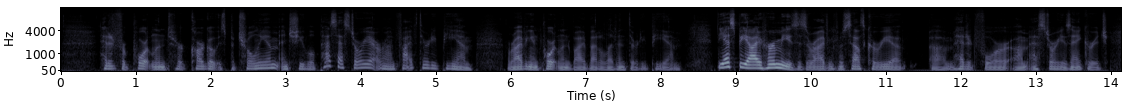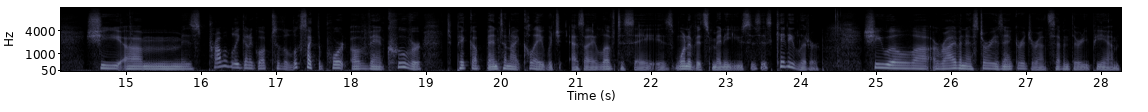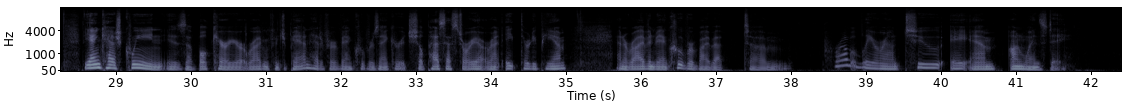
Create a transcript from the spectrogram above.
headed for Portland. Her cargo is petroleum, and she will pass Astoria around 5:30 p.m., arriving in Portland by about 11:30 p.m. The SBI Hermes is arriving from South Korea um, headed for um, Astoria's anchorage. She um, is probably going to go up to the looks like the port of Vancouver to pick up bentonite clay, which, as I love to say, is one of its many uses is kitty litter. She will uh, arrive in Astoria's anchorage around 7:30 p.m. The Ancash Queen is a bulk carrier arriving from Japan, headed for Vancouver's anchorage. She'll pass Astoria around 8:30 p.m. and arrive in Vancouver by about um, probably around 2 a.m. on Wednesday.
